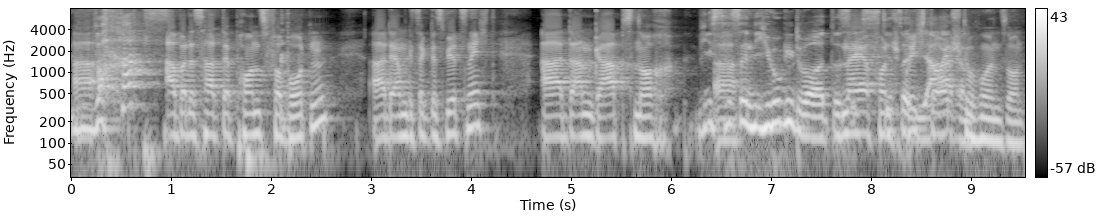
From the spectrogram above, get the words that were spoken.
Was? aber das hat der Pons verboten. Äh, die haben gesagt, das wird's nicht. Äh, dann gab's noch, Wie ist das ein Jugendwort? Das naja, von Sprich Deutsch, du Hurensohn.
